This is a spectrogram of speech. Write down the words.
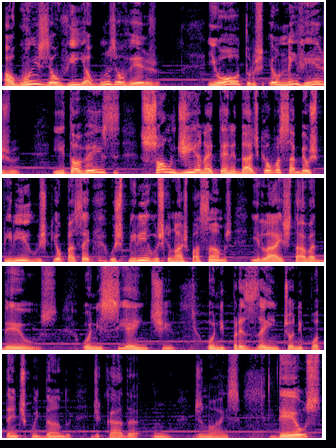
Alguns eu vi, alguns eu vejo, e outros eu nem vejo. E talvez só um dia na eternidade que eu vou saber os perigos que eu passei, os perigos que nós passamos. E lá estava Deus, onisciente, onipresente, onipotente, cuidando de cada um de nós. Deus,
